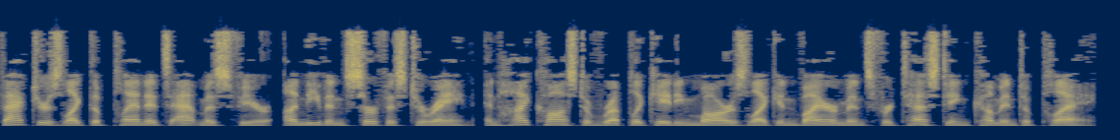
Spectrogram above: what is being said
factors like the planet's atmosphere, uneven surface terrain, and high cost of replicating Mars-like environments for testing come into play.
